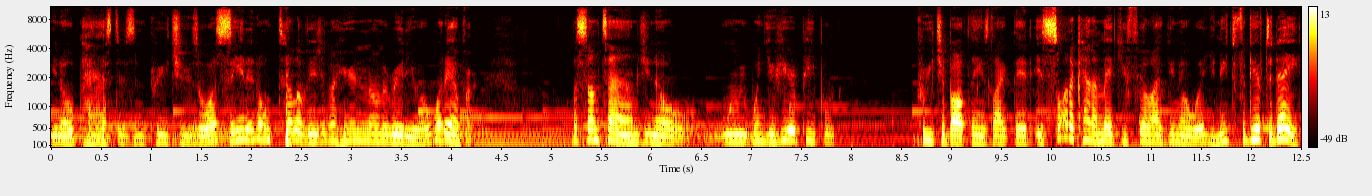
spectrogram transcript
you know, pastors and preachers, or seeing it on television or hearing it on the radio or whatever. But sometimes, you know, when, when you hear people preach about things like that, it sort of kind of make you feel like, you know, well, you need to forgive today.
